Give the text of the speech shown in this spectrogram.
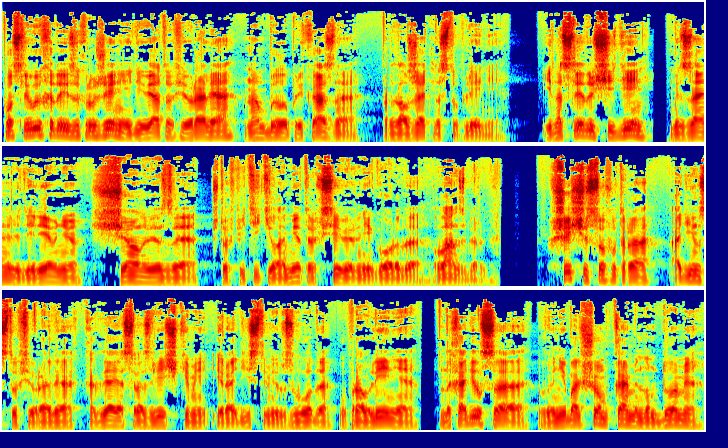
После выхода из окружения 9 февраля нам было приказано продолжать наступление. И на следующий день мы заняли деревню Щенвезе, что в пяти километрах севернее города Ландсберга. В 6 часов утра 11 февраля, когда я с разведчиками и радистами взвода управления находился в небольшом каменном доме,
